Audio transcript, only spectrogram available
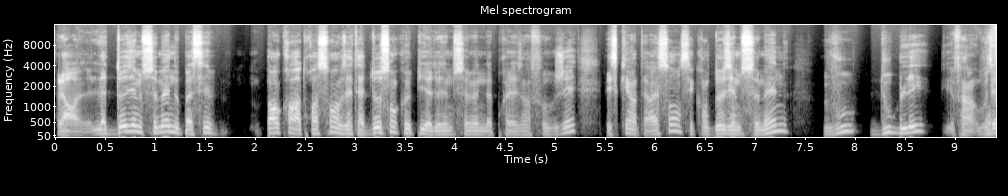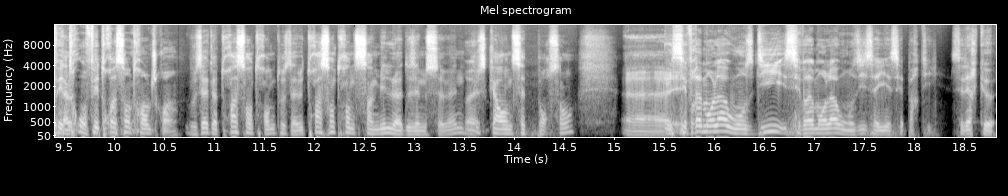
Alors, la deuxième semaine, vous passez pas encore à 300, vous êtes à 200 copies la deuxième semaine d'après les infos que j'ai. Mais ce qui est intéressant, c'est qu'en deuxième semaine, vous doublez, enfin, vous On êtes, fait, à, on fait 330 je crois. vous êtes à 330, vous avez 335 000 la deuxième semaine, Ouais. plus 47%. Euh, Et c'est vraiment là où on se dit, c'est vraiment là où on se dit, ça y est, c'est parti. C'est-à-dire que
